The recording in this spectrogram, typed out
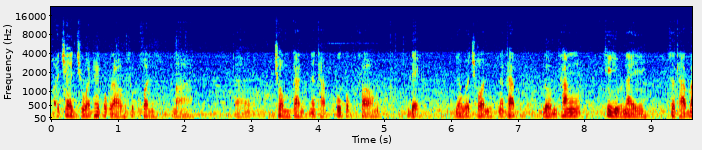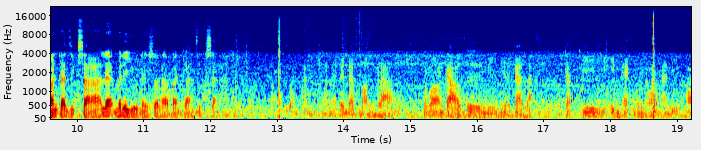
ขอเชิญชวนให้พวกเราทุกคนมาชมกันนะครับ ผู้ปกครองเด็กเยาวชนนะครับ รวมทั้งที่อยู่ในสถาบันการศึกษา และไม่ได้อยู่ในสถาบันการศึกษาครับสองส่วนครับตอนแรกเป็นแบบออนกราวคำว่าออนกราวก็คือมีนิทรรศการหลัก จัดที่ Impact เมืองทองธานีฮอ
